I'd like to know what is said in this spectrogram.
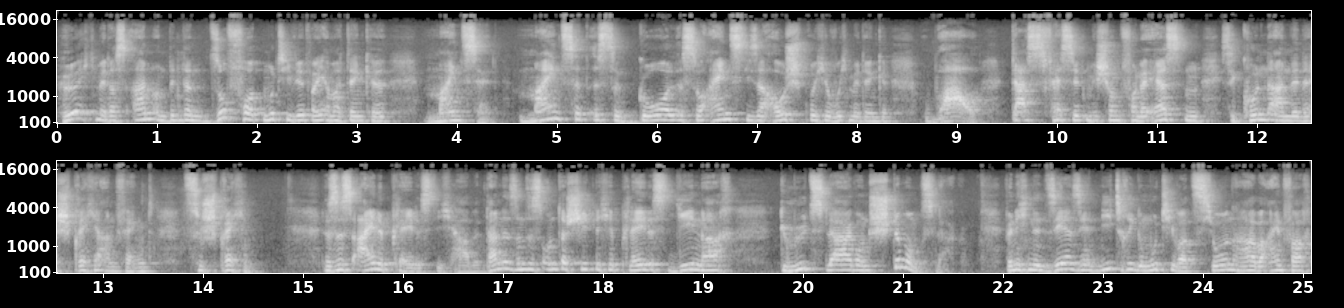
höre ich mir das an und bin dann sofort motiviert, weil ich einfach denke, Mindset. Mindset is the goal ist so eins dieser Aussprüche, wo ich mir denke, wow, das fesselt mich schon von der ersten Sekunde an, wenn der Sprecher anfängt zu sprechen. Das ist eine Playlist, die ich habe. Dann sind es unterschiedliche Playlists je nach Gemütslage und Stimmungslage. Wenn ich eine sehr, sehr niedrige Motivation habe, einfach,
